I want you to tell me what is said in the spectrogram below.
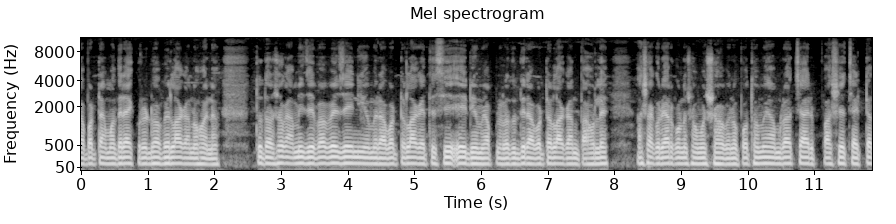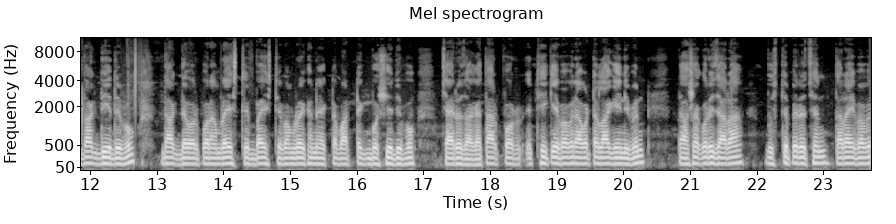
রাবারটা আমাদের অ্যাকুরেটভাবে লাগানো হয় না। তো দর্শক, আমি যেভাবে যেই নিয়মে রাবারটা লাগাইতেছি, এই নিয়মে আপনারা যদি রাবারটা লাগান তাহলে আশা করি আর কোনো সমস্যা হবে না। প্রথমে আমরা চার পাশে চারটা দাগ দিয়ে দেব। দাগ দেওয়ার পর আমরা স্টেপ বাই স্টেপ আমরা এখানে একটা বারটেক বসিয়ে দেব চারো জায়গায়। তারপর ঠিক এভাবে রাবারটা লাগিয়ে নেবেন। তা আশা করি যারা বুঝতে পেরেছেন? তারা এভাবে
